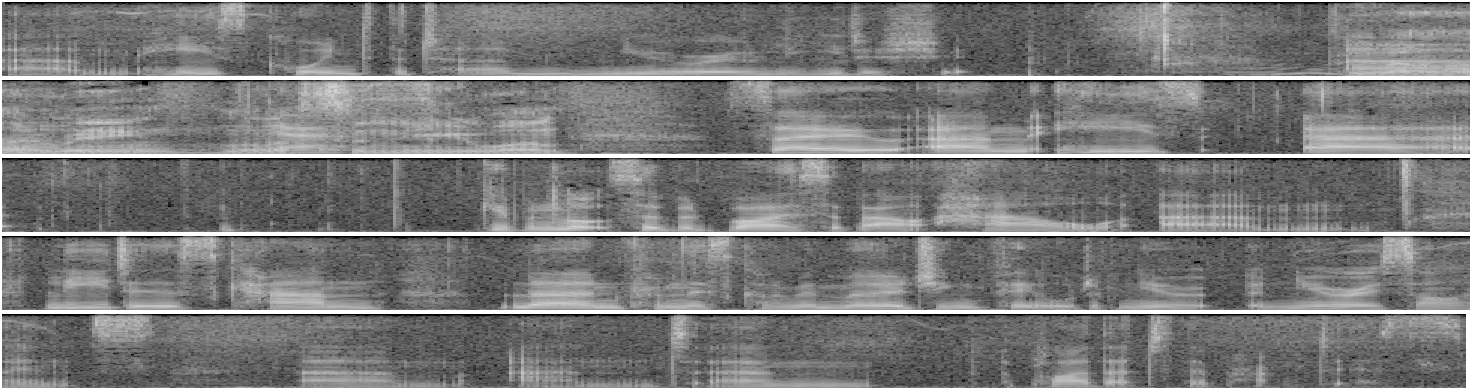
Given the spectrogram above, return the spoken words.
Um, he's coined the term neuro leadership. Blimey, Um, well, that's a new one. So um, he's uh, given lots of advice about how um, leaders can learn from this kind of emerging field of neuro- neuroscience um, and um, apply that to their practice.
